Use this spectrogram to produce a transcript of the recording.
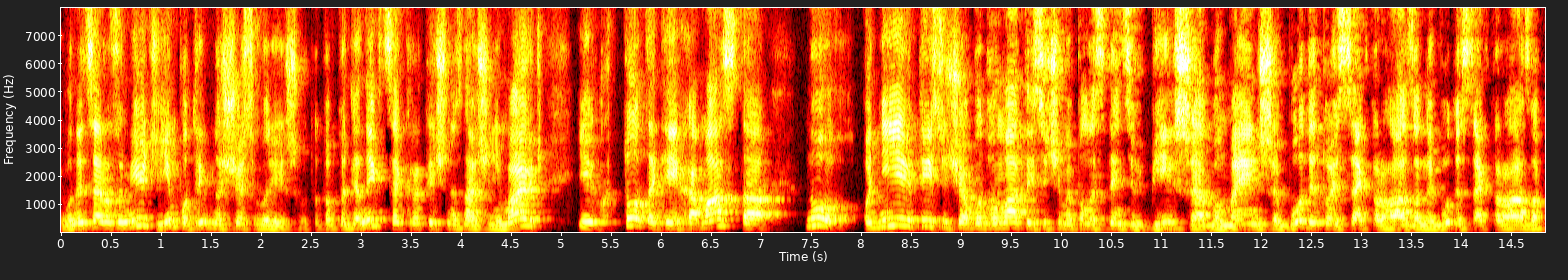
І вони це розуміють, їм потрібно щось вирішувати. Тобто для них це критичне значення мають. І хто такий Хамас та ну однією тисячою або двома тисячами палестинців більше або менше, буде той сектор Газа, не буде сектор Газа.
